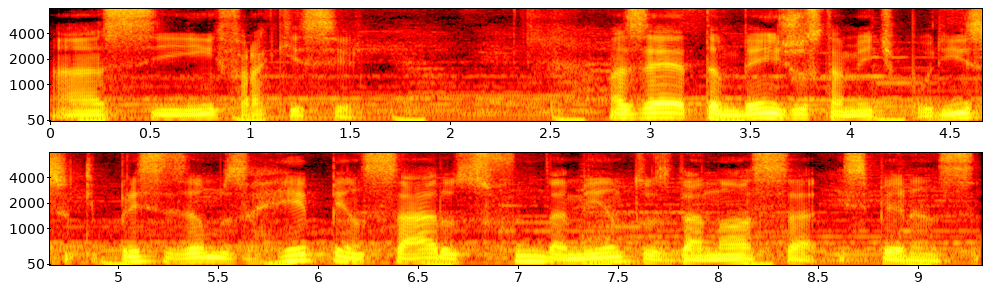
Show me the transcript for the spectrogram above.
a se enfraquecer. Mas é também justamente por isso que precisamos repensar os fundamentos da nossa esperança.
